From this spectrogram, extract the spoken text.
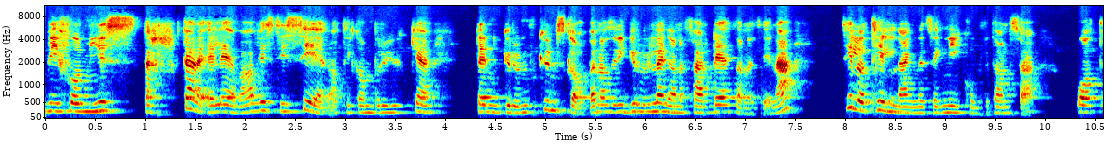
vi får mye sterkere elever hvis de ser at de kan bruke den grunnkunnskapen, altså de grunnleggende ferdighetene sine, til å tilegne seg ny kompetanse. Og at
